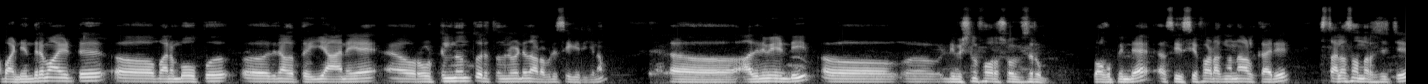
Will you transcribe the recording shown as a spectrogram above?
അപ്പോൾ അടിയന്തരമായിട്ട് വനം വകുപ്പ് ഇതിനകത്ത് ഈ ആനയെ റോട്ടിൽ നിന്ന് തുരത്തുന്നതിന് വേണ്ടി നടപടി സ്വീകരിക്കണം. അതിനുവേണ്ടി ഡിവിഷണൽ ഫോറസ്റ്റ് ഓഫീസറും വകുപ്പിന്റെ സി സി എഫ് അടങ്ങുന്ന ആൾക്കാർ സ്ഥലം സന്ദർശിച്ച്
